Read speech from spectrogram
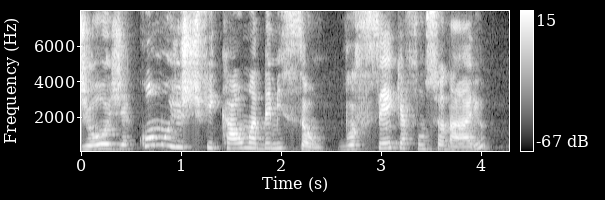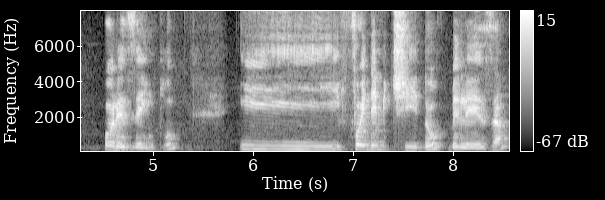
De hoje é como justificar uma demissão. Você que é funcionário, por exemplo, e foi demitido, beleza?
